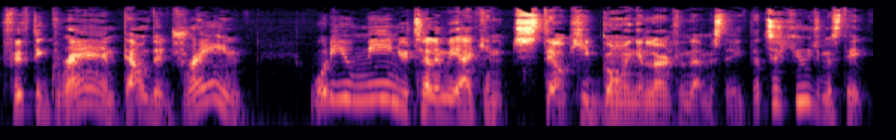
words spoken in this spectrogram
50 grand down the drain." What do you mean you're telling me I can still keep going and learn from that mistake? That's a huge mistake.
